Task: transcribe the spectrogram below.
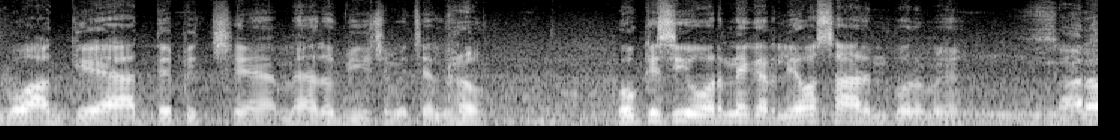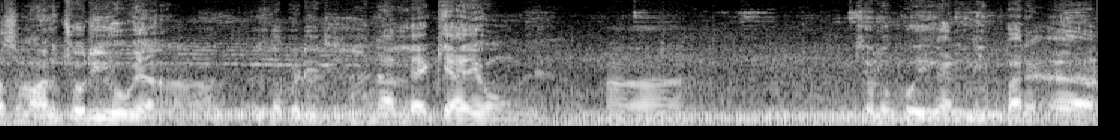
वो आगे है आधे पीछे है मैं तो बीच में चल रहा हूँ वो किसी और ने कर लिया वो सहारनपुर में ਸਾਰਾ ਸਮਾਨ ਚੋਰੀ ਹੋ ਗਿਆ ਇਹ ਤਾਂ ਬੜੀ ਰੀਝ ਨਾਲ ਲੈ ਕੇ ਆਏ ਹੋਵੋਗੇ हाँ ਚਲੋ ਕੋਈ ਗੱਲ ਨਹੀਂ ਪਰ ਅ,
